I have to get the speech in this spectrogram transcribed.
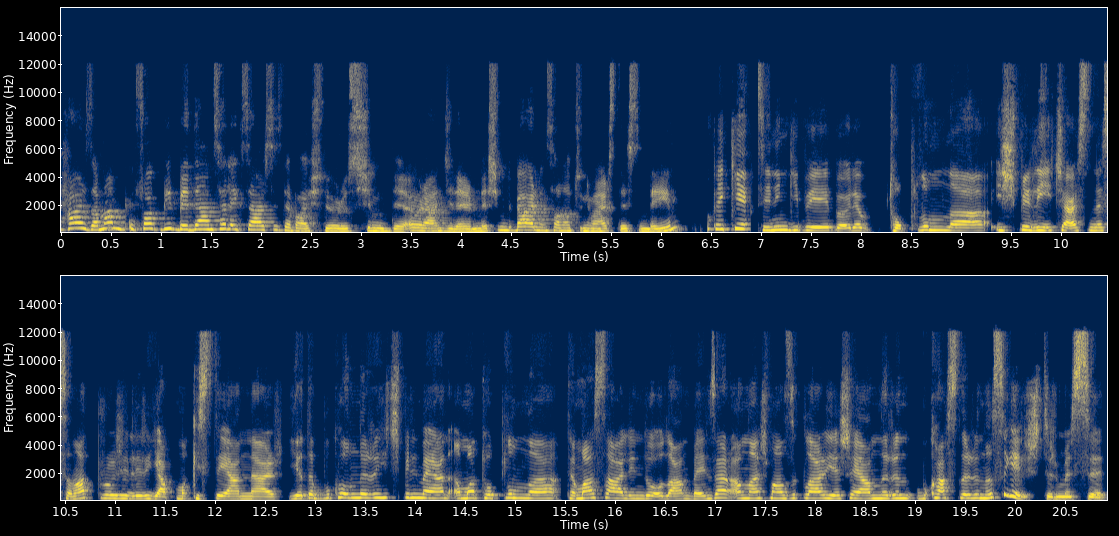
her zaman ufak bir bedensel egzersizle başlıyoruz şimdi öğrencilerimle. Şimdi Berlin Sanat Üniversitesi'ndeyim. Peki senin gibi böyle toplumla işbirliği içerisinde sanat projeleri yapmak isteyenler ya da bu konuları hiç bilmeyen ama toplumla temas halinde olan benzer anlaşmazlıklar yaşayanların bu kasları nasıl geliştirmesi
